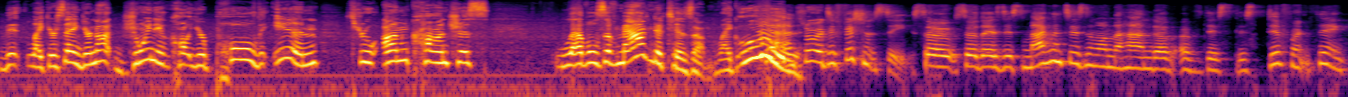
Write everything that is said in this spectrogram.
that, like you're saying, you're not joining a cult, you're pulled in through unconscious levels of magnetism like ooh. yeah, and through a deficiency. So so there's this magnetism on the hand of of this this different thing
